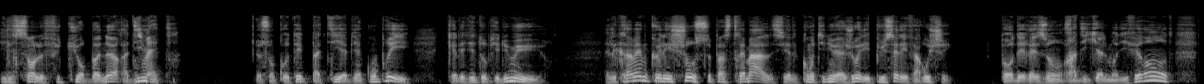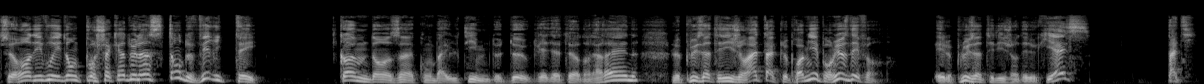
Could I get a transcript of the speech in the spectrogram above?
il sent le futur bonheur à dix mètres. De son côté, Patty a bien compris qu'elle était au pied du mur. Elle craint même que les choses se passent très mal si elle continue à jouer les pucelles effarouchées. Pour des raisons radicalement différentes, ce rendez-vous est donc pour chacun de l'instant de vérité. Comme dans un combat ultime de deux gladiateurs dans l'arène, le plus intelligent attaque le premier pour mieux se défendre. Et le plus intelligent des deux qui est-ce? Patty.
